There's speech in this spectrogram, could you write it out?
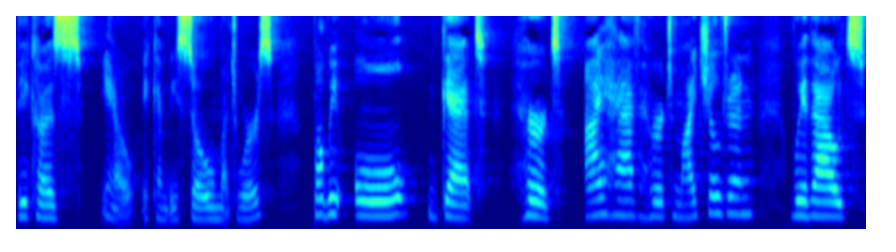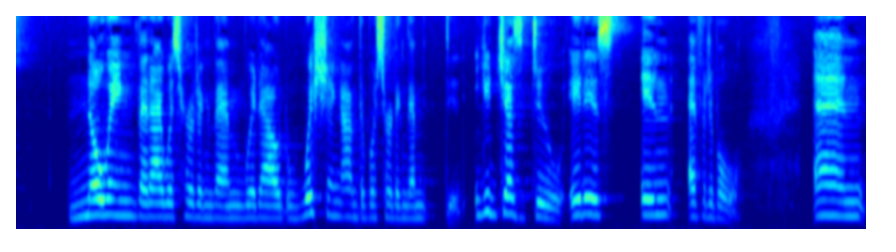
because you know it can be so much worse. But we all get hurt. I have hurt my children without knowing that I was hurting them, without wishing I was hurting them. You just do. It is inevitable and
